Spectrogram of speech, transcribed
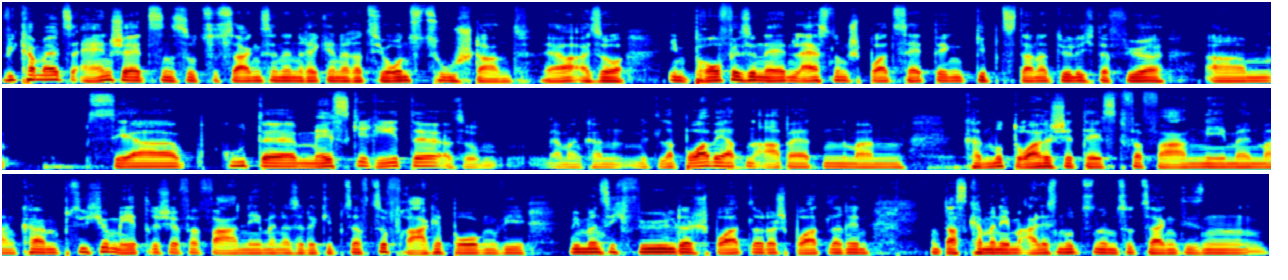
Wie kann man jetzt einschätzen, sozusagen seinen Regenerationszustand? Ja, also im professionellen Leistungssport-Setting gibt es da natürlich dafür ähm, sehr gute Messgeräte, also ja, man kann mit Laborwerten arbeiten, man kann motorische Testverfahren nehmen, man kann psychometrische Verfahren nehmen. Also da gibt es oft so Fragebogen, wie, wie man sich fühlt als Sportler oder Sportlerin. Und das kann man eben alles nutzen, um sozusagen diesen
